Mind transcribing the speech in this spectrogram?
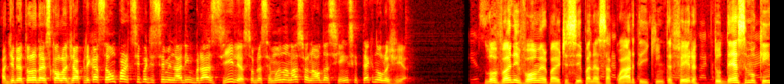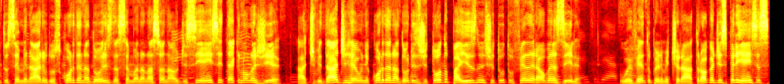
A diretora da Escola de Aplicação participa de seminário em Brasília sobre a Semana Nacional da Ciência e Tecnologia. Lovane Vomer participa nessa quarta e quinta-feira do 15º Seminário dos Coordenadores da Semana Nacional de Ciência e Tecnologia. A atividade reúne coordenadores de todo o país no Instituto Federal Brasília. O evento permitirá a troca de experiências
